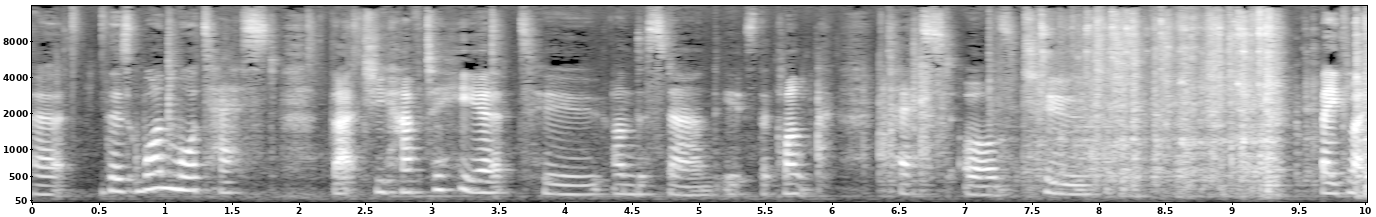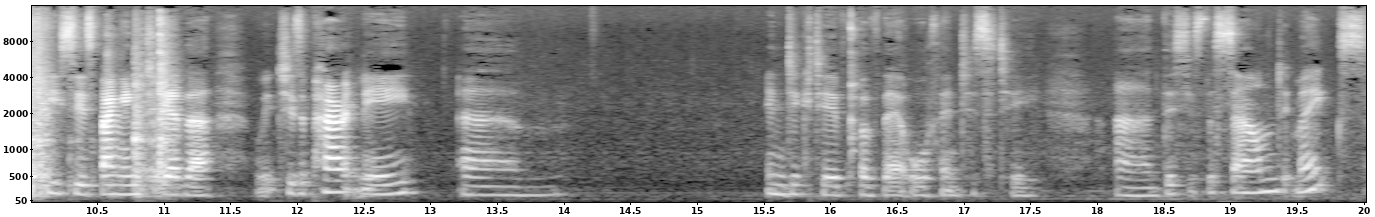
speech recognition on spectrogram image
Uh, there's one more test that you have to hear to understand. It's the clunk test of two Bakelite pieces banging together, which is apparently um, indicative of their authenticity. And this is the sound it makes.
